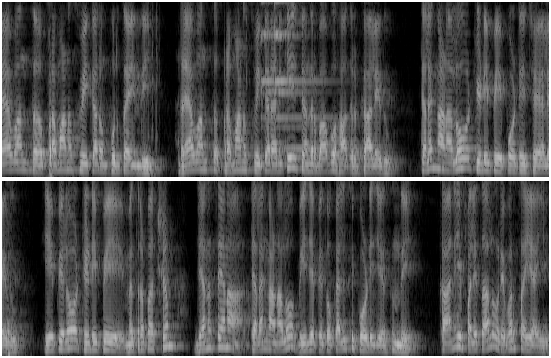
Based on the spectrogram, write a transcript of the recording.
రేవంత్ ప్రమాణ స్వీకారం పూర్తయింది. రేవంత్ ప్రమాణ స్వీకారానికి చంద్రబాబు హాజరు కాలేదు. తెలంగాణలో టీడీపీ పోటీ చేయలేదు. ఏపీలో టీడీపీ మిత్రపక్షం జనసేన తెలంగాణలో బీజేపీతో కలిసి పోటీ చేసింది. కానీ ఫలితాలు రివర్స్ అయ్యాయి.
